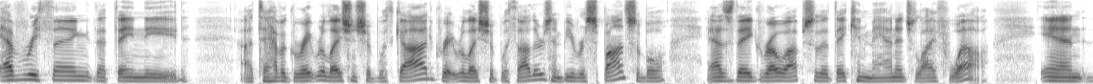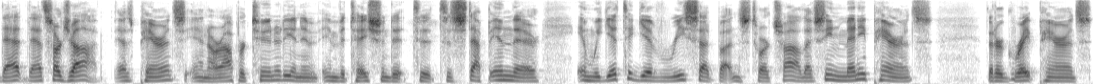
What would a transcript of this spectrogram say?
everything that they need uh, to have a great relationship with God, great relationship with others, and be responsible as they grow up so that they can manage life well. And that that's our job as parents and our opportunity and invitation to, to, to step in there. And we get to give reset buttons to our child. I've seen many parents that are great parents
